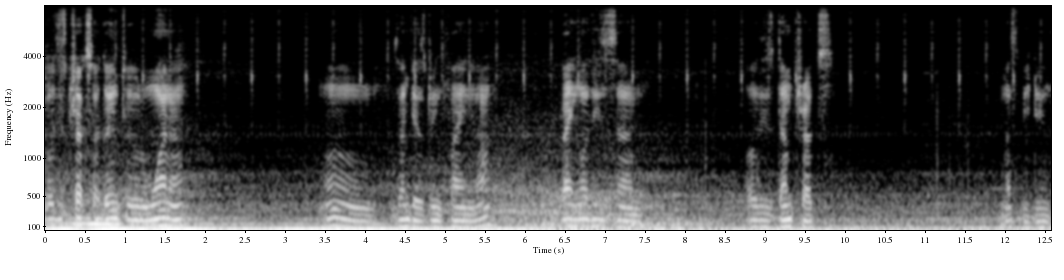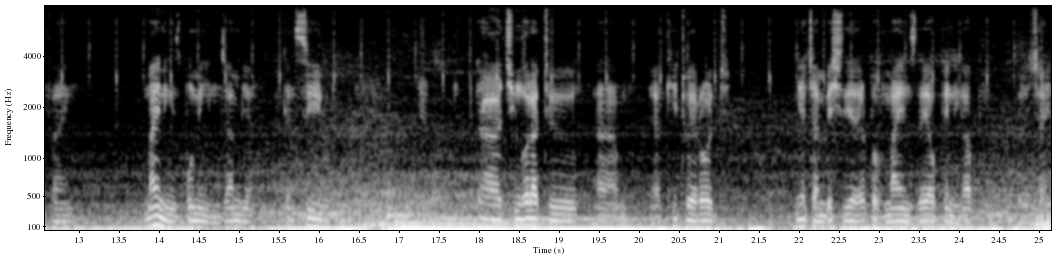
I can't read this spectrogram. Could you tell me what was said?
All these trucks are going to Lumwana. Oh, Zambia is doing fine, you know. Buying all these um, all these dump trucks. Must be doing fine. Mining is booming in Zambia. You can see uh, Chingola to um, uh, Kitwe Road near Chambeshi. There are a lot of mines they're opening up for the Chinese.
